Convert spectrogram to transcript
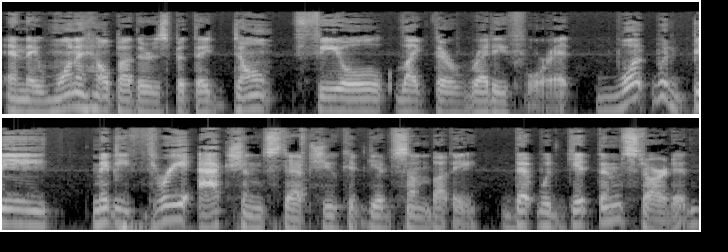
and they want to help others, but they don't feel like they're ready for it. What would be maybe three action steps you could give somebody that would get them started,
